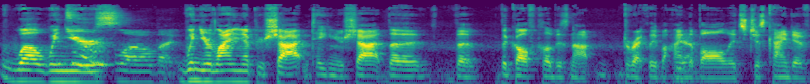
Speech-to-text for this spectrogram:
good? well, when It's you're little slow, but when you're lining up your shot and taking your shot, the the the golf club is not directly behind Yeah. the ball. It's just kind of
